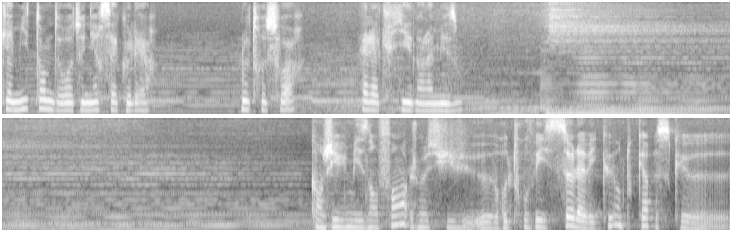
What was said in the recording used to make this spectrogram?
Camille tente de retenir sa colère. L'autre soir, elle a crié dans la maison. quand j'ai eu mes enfants, je me suis euh, retrouvée seule avec eux, en tout cas parce que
